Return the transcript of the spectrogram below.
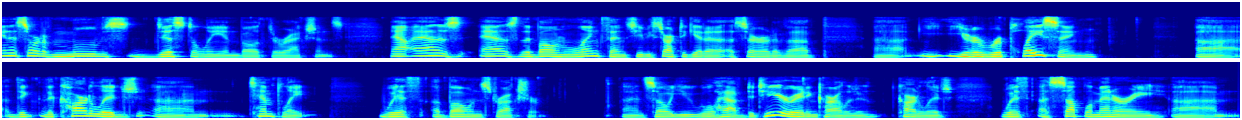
and it sort of moves distally in both directions. Now, as as the bone lengthens, you start to get a, a sort of a uh, you're replacing uh, the the cartilage um, template with a bone structure, and so you will have deteriorating cartilage, cartilage with a supplementary um,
